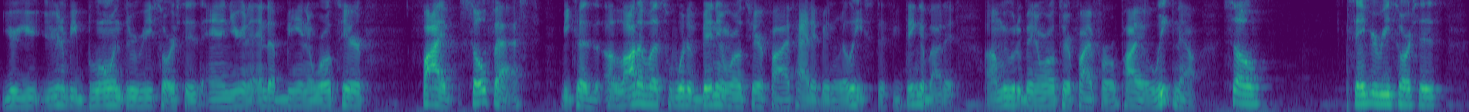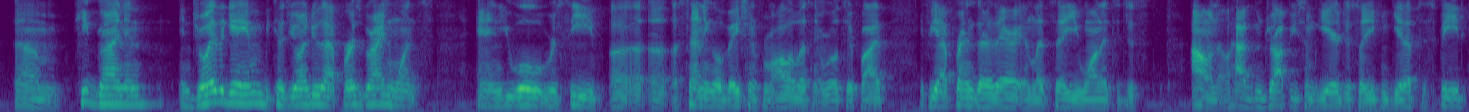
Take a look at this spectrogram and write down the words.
you're, you're gonna be blowing through resources and you're gonna end up being in World Tier 5 so fast because a lot of us would have been in World Tier 5 had it been released. If you think about it, um, we would have been in World Tier 5 for a probably a week now. So save your resources. Um, keep grinding. Enjoy the game because you want to do that first grind once, and you will receive a, a, a standing ovation from all of us in World Tier 5. If you have friends that are there, and let's say you wanted to just I don't know, have them drop you some gear just so you can get up to speed,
